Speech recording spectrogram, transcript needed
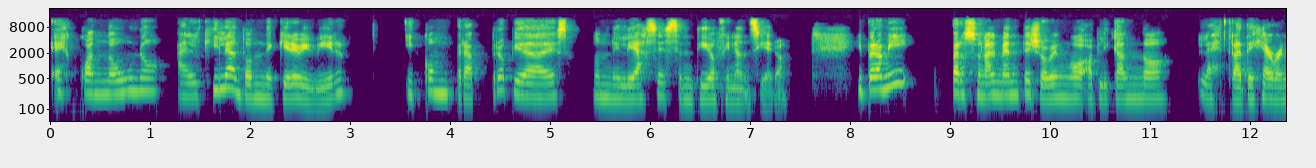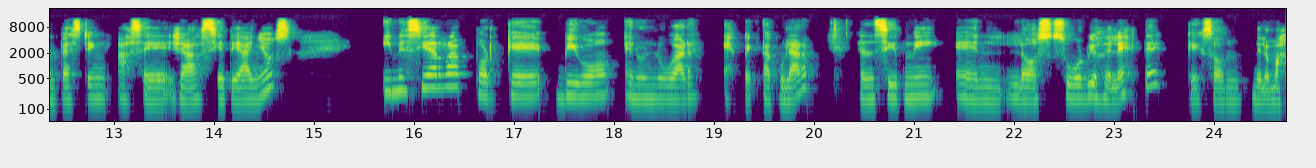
es cuando uno alquila donde quiere vivir y compra propiedades donde le hace sentido financiero. Y para mí Personalmente yo vengo aplicando la estrategia Reinvesting hace ya siete años y me cierra porque vivo en un lugar espectacular, en Sydney, en los suburbios del este, que son de lo más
